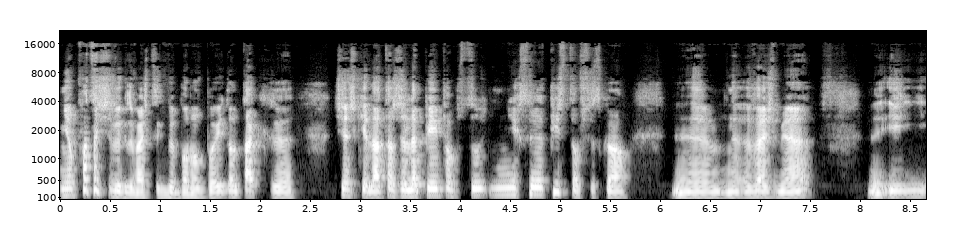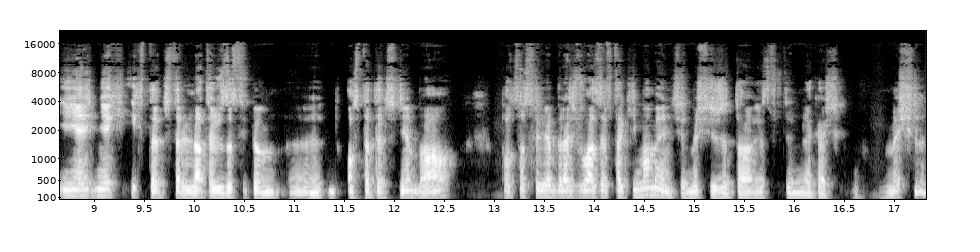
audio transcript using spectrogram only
nie opłaca się wygrywać tych wyborów, bo idą tak e, ciężkie lata, że lepiej po prostu niech sobie PiS to wszystko weźmie i, niech ich te cztery lata już zasypią ostatecznie, bo po co sobie brać władzę w takim momencie? Myślisz, że to jest w tym jakaś myśl?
